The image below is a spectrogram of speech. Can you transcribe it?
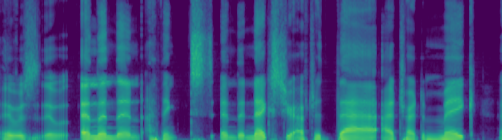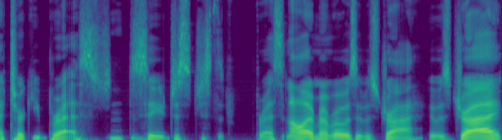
it was it was, and then then I think t- and the next year after that, I tried to make a turkey breast. Mhm. So just just the breast, and all I remember was it was dry. It was dry,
